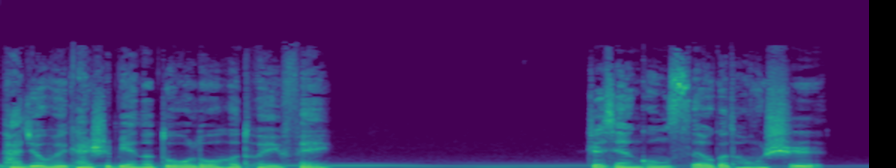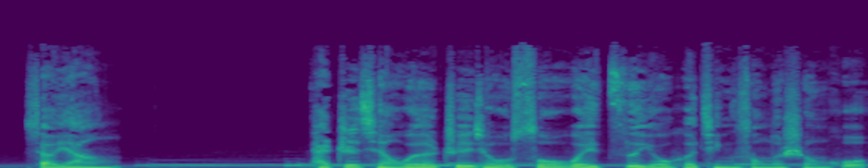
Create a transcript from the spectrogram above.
他就会开始变得堕落和颓废。之前公司有个同事小杨，他之前为了追求所谓自由和轻松的生活，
